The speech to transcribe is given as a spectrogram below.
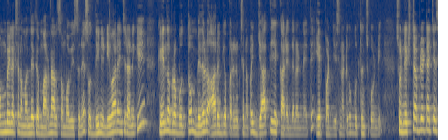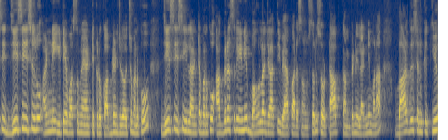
తొంభై లక్షల మంది అయితే మరణాలు సంభవిస్తున్నాయి. సో దీన్ని నివారించడానికి కేంద్ర ప్రభుత్వం మెదడు ఆరోగ్య పరిరక్షణపై జాతీయ కార్యదళాన్ని అయితే ఏర్పాటు చేసినట్టుగా గుర్తుంచుకోండి. సో నెక్స్ట్ అప్డేట్ వచ్చేసి జీసీసీలు అన్ని ఇటే వస్తున్నాయంటే ఇక్కడ ఒక అప్డేట్ చూడవచ్చు. మనకు జీసీసీలు అంటే మనకు అగ్రశ్రేణి బహుళ జాతి వ్యాపార సంస్థలు. సో టాప్ కంపెనీలు అన్ని మన భారతదేశానికి క్యూ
